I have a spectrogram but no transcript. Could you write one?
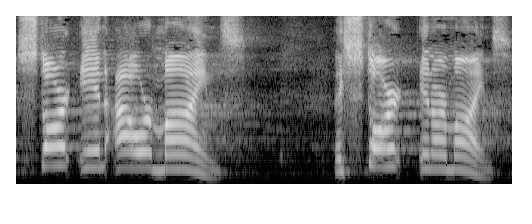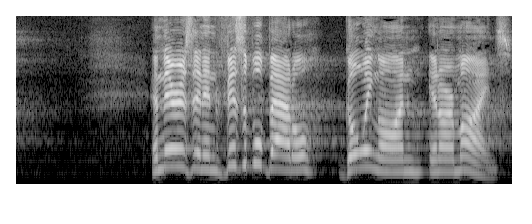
start in our minds. They start in our minds. And there is an invisible battle going on in our minds.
